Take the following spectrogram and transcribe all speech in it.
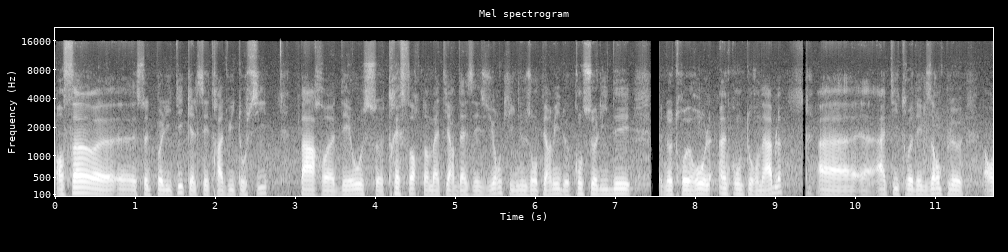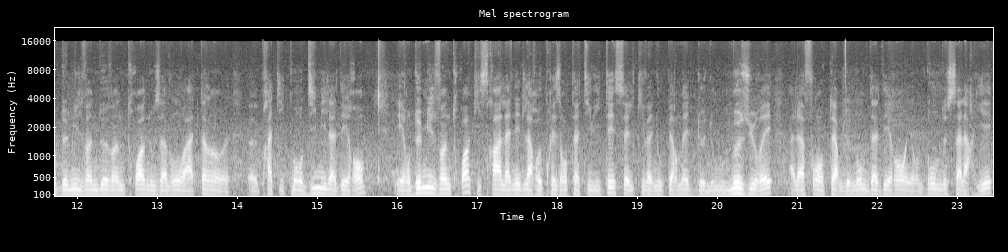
Enfin, euh, euh, cette politique, elle s'est traduite aussi par euh, des hausses très fortes en matière d'adhésion qui nous ont permis de consolider notre rôle incontournable. À titre d'exemple, en 2022-23, nous avons atteint pratiquement 10 000 adhérents et en 2023, qui sera l'année de la représentativité, celle qui va nous permettre de nous mesurer à la fois en termes de nombre d'adhérents et en nombre de salariés,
